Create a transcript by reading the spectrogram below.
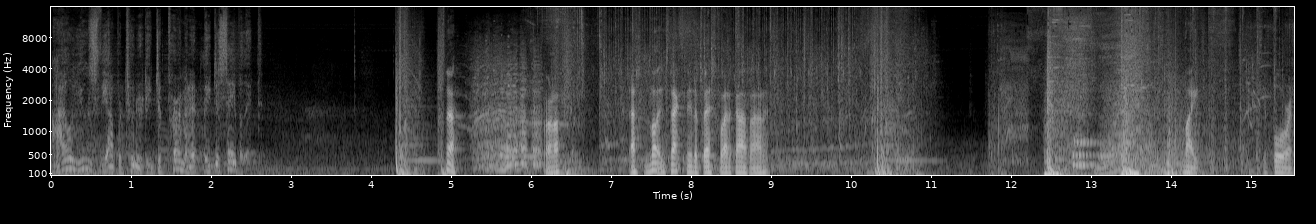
I'll use the opportunity to permanently disable it. Yeah. Fair enough. That's not exactly the best way to go about it. Mate, you're boring.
